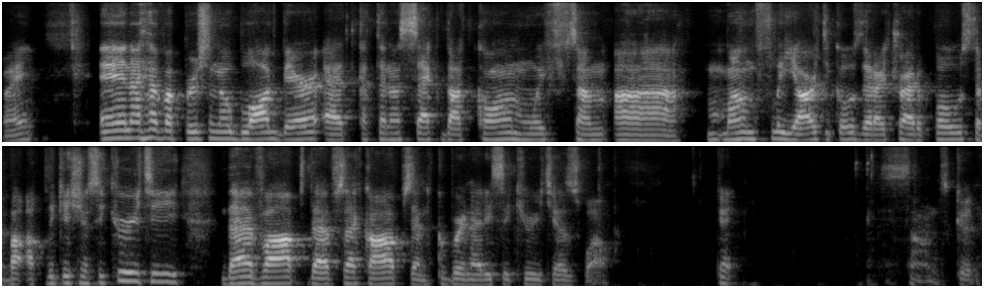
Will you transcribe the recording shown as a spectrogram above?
right? And I have a personal blog there at katanasec.com with some uh, monthly articles that I try to post about application security, DevOps, DevSecOps, and Kubernetes security as well. Okay, sounds good.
